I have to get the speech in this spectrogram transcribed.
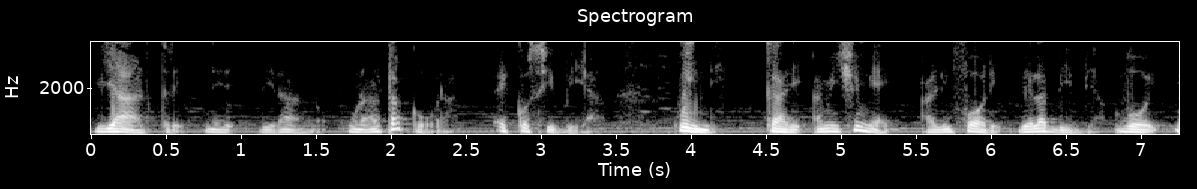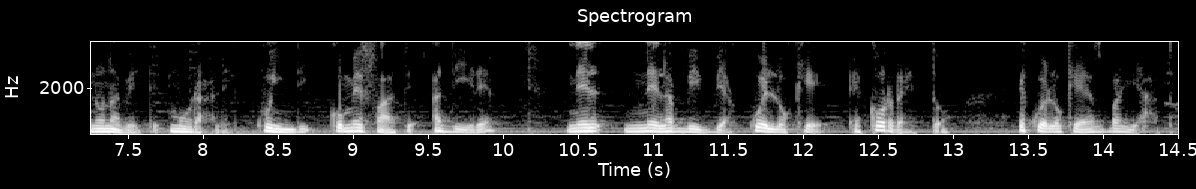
gli altri ne diranno un'altra ancora e così via. Quindi, cari amici miei, all'infuori della Bibbia voi non avete morale. Quindi come fate a dire nel, nella Bibbia quello che è corretto e quello che è sbagliato?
